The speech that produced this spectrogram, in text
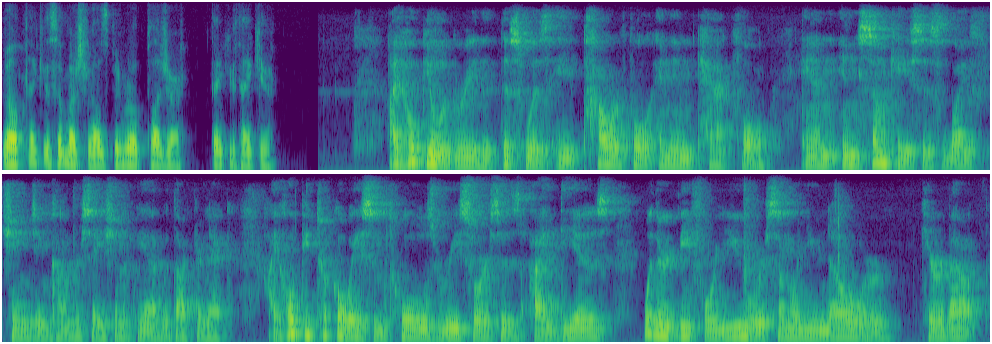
Well, thank you so much, Phil. It's been a real pleasure. Thank you. Thank you. I hope you'll agree that this was a powerful and impactful and in some cases life changing conversation that we had with Dr. Nick. I hope you took away some tools, resources, ideas whether it be for you or someone you know or care about.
